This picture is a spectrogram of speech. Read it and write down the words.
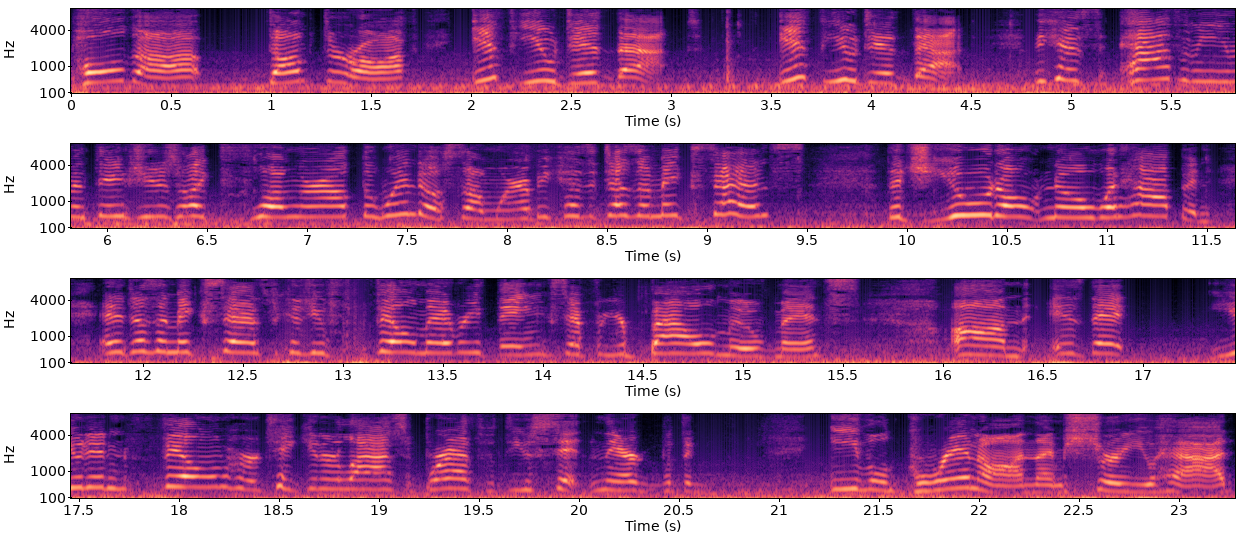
pulled up, dumped her off. If you did that, if you did that, because half of me even thinks you just like flung her out the window somewhere because it doesn't make sense that you don't know what happened. And it doesn't make sense because you film everything except for your bowel movements. Um, is that you didn't film her taking her last breath with you sitting there with the evil grin on, I'm sure you had,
